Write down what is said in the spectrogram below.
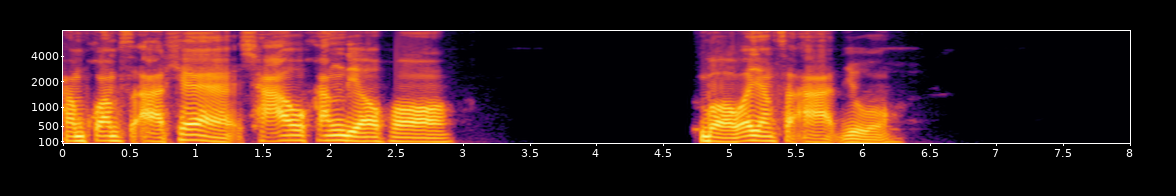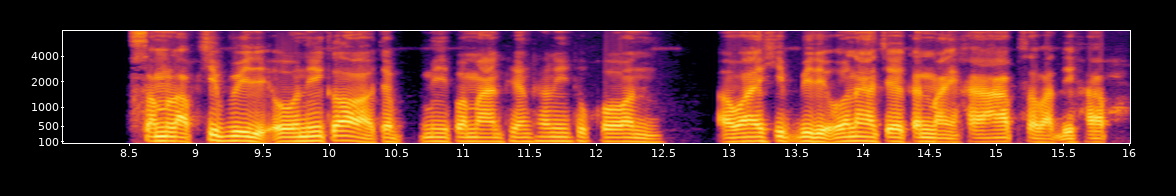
ทำความสะอาดแค่เช้าครั้งเดียวพอ บอกว่ายังสะอาดอยู่สำหรับคลิปวิดีโอนี้ก็จะมีประมาณเพียงเท่านี้ทุกคน เอาไว้คลิปวิดีโอหน้าเจอกันใหม่ครับ สวัสดีครับ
